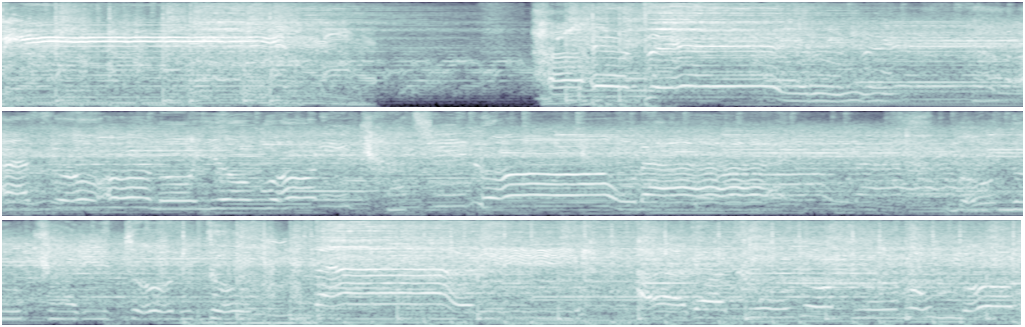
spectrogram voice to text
に生えてるさあそのように価値のの刈り取りとなりあがく僕もも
